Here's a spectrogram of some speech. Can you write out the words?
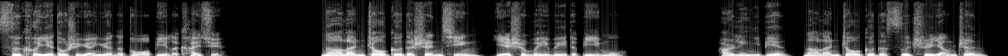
此刻也都是远远的躲避了开去。纳兰朝歌的神情也是微微的闭目。而另一边，纳兰朝歌的四翅阳阵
